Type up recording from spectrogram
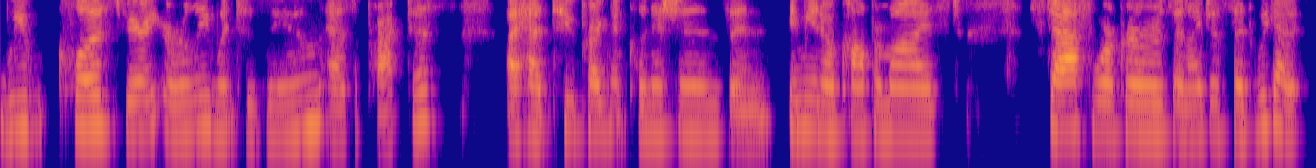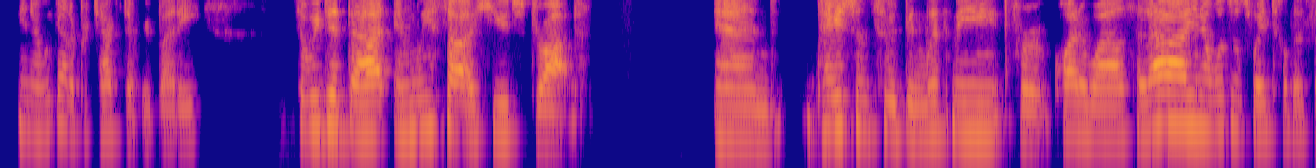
we closed very early, went to Zoom as a practice. I had two pregnant clinicians and immunocompromised staff workers and i just said we got you know we got to protect everybody. So we did that and we saw a huge drop. And patients who had been with me for quite a while said ah you know we'll just wait till this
